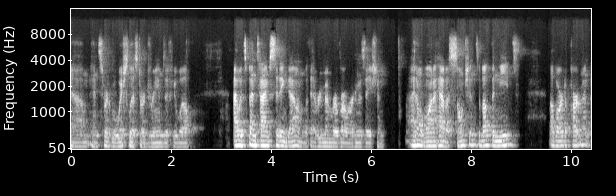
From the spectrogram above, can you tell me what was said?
um, and sort of a wish list or dreams, if you will. I would spend time sitting down with every member of our organization. I don't want to have assumptions about the needs of our department.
